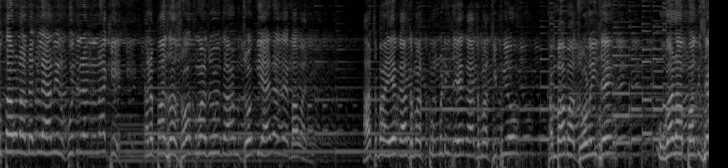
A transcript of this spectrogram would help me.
ઉતાવળા ડગલે હાલીને કુતરાને નાખી અને પાછા શોખમાં જોયું તો આમ જોગી હાલ્યા છે બાબાજી હાથમાં એક હાથમાં તુંબડી છે, એક હાથમાં ચીપિયો, ખંભામાં જોળી છે. ઉગાડા પગ છે,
